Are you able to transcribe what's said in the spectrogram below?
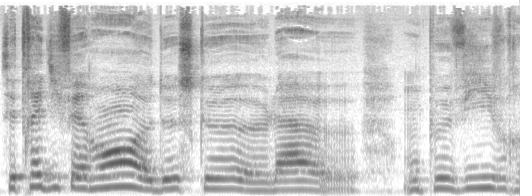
C'est très différent euh, de ce que euh, là, on peut vivre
